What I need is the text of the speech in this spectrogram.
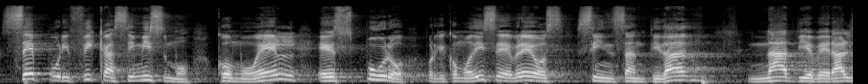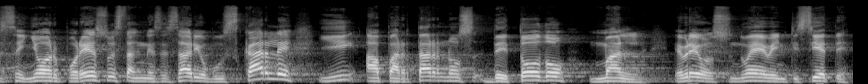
se purifica a sí mismo como Él es puro, porque como dice Hebreos, sin santidad nadie verá al Señor. Por eso es tan necesario buscarle y apartarnos de todo mal. Hebreos 9:27.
